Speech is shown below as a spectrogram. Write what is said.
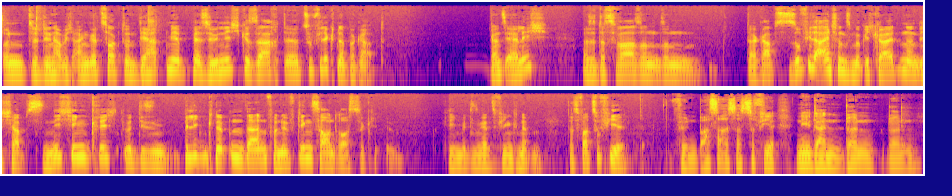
Und äh, den habe ich angezockt und der hat mir persönlich gesagt, äh, zu viele Knöpfe gehabt. Ganz ehrlich. Also das war so ein, so ein da gab es so viele Einstellungsmöglichkeiten und ich habe es nicht hingekriegt, mit diesen billigen Knöpfen da einen vernünftigen Sound rauszukriegen, mit diesen ganz vielen Knöpfen. Das war zu viel. Für einen Basser ist das zu viel. Nee, dein, dein, dein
